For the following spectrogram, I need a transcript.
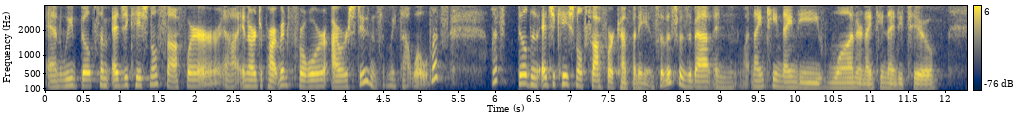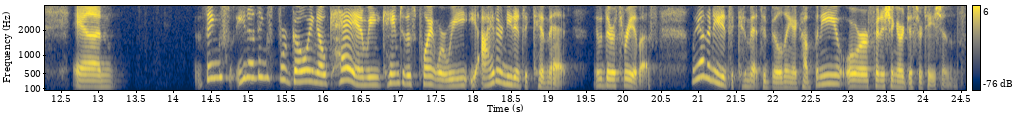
and we built some educational software uh, in our department for our students. And we thought, well, let's let's build an educational software company. And so this was about in what 1991 or 1992, and things you know things were going okay, and we came to this point where we either needed to commit. There were three of us. We either needed to commit to building a company or finishing our dissertations.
